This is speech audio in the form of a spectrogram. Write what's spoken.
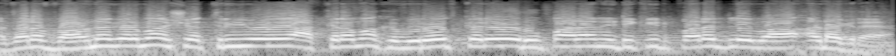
આ તરફ ભાવનગરમાં ક્ષત્રિયોએ આક્રમક વિરોધ કર્યો. રૂપાલાની ટિકિટ પરત લેવા અડગ રહ્યા.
